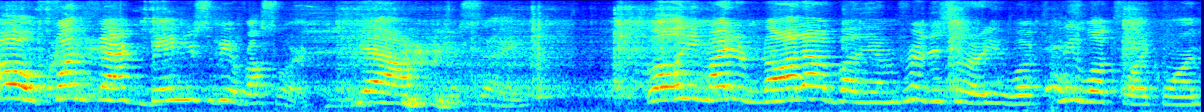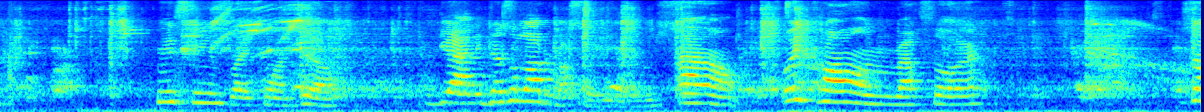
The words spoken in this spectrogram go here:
Oh, fun fact: Bane used to be a wrestler. Yeah. Well, he might have not have, but I'm pretty sure he looks. He looks like one. He seems like one too. Yeah, and he does a lot of wrestling games. I know. We call him wrestler. So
